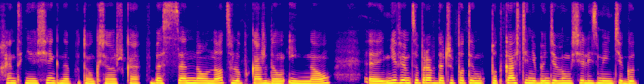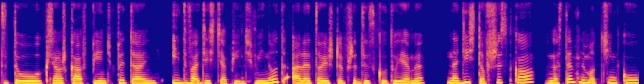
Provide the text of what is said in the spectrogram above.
chętnie sięgnę po tą książkę w bezsenną noc lub każdą inną. E, nie wiem co prawda, czy po tym podcaście nie będziemy musieli zmienić jego tytułu Książka w 5 pytań i 25 minut, ale to jeszcze przedyskutujemy. Na dziś to wszystko. W następnym odcinku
